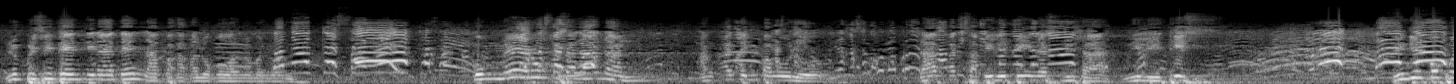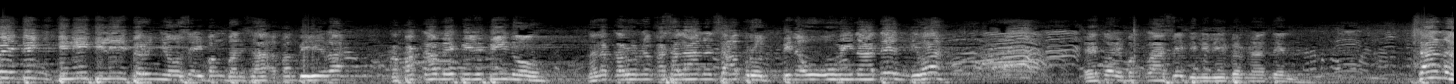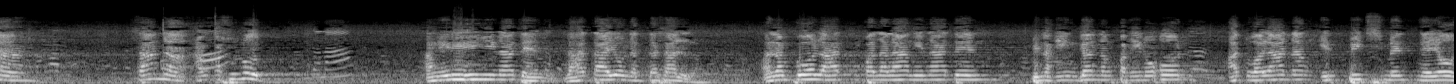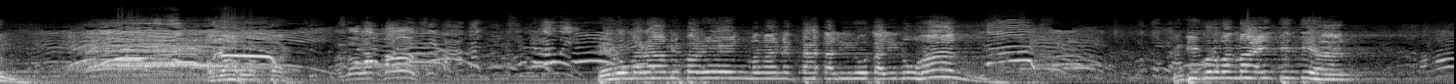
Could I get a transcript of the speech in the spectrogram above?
Yung presidente natin, napakakalokohan naman nun. Kung merong kasalanan ang ating Pangulo, dapat sa Pilipinas nyo siya nilitis. Hindi po pwedeng dinideliver nyo sa ibang bansa, pambihira. Kapag ka may Pilipino na nagkaroon ng kasalanan sa abroad, pinauuwi natin, di ba? Ito, ibang klase, diniliver natin. Sana, sana, ang kasunod, ang hinihingi natin, lahat tayo nagdasal. Alam ko, lahat ng panalangin natin, pinakinggan ng Panginoon, at wala ng impeachment ngayon. Allahu Akbar. Allahu Akbar! Pero marami pa rin mga nagtatalino-talinuhan. Hindi ko naman maintindihan,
